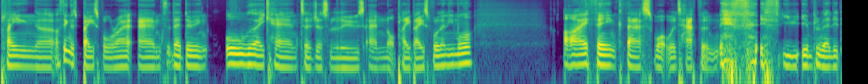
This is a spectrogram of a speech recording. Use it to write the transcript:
playing uh, I think it's baseball right and they're doing all they can to just lose and not play baseball anymore. I think that's what would happen if if you implemented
